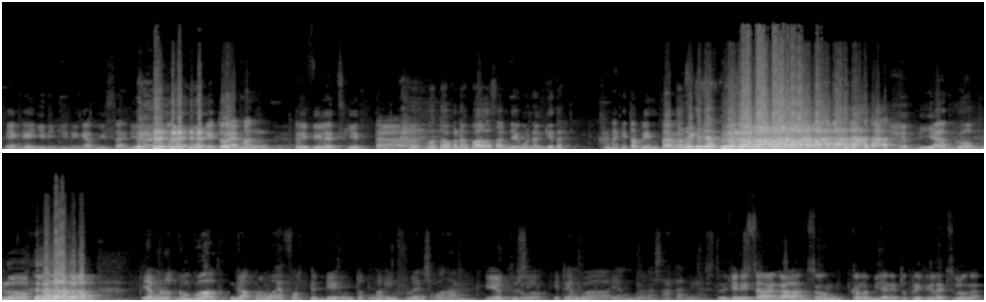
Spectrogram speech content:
yang kayak gini-gini nggak bisa dia. Itu, itu emang Iya. privilege kita. Lo, lo tau kenapa alasan dia ngundang kita? Karena kita pintar. Karena kita dia goblok. Ya menurut gua gua nggak perlu effort gede untuk nge-influence orang Iya, itu betul. sih itu yang gua yang gua rasakan ya Setuju Jadi sih. secara nggak langsung kelebihan itu privilege lu nggak?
